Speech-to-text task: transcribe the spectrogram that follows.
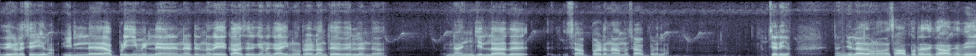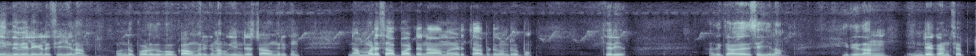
இதுகளை செய்யலாம். இல்லை அப்படியும் இல்லை. என்னட்டு நிறைய காசு இருக்குது எனக்கு ஐநூறுரூவாலாம் தேவையில்லைண்டா. நஞ்சில்லாத சாப்பாடை நாம் சாப்பிடலாம். சரியா? நஞ்சில்லாத உணவை சாப்பிட்றதுக்காகவே இந்த வேலைகளை செய்யலாம். ஒன்று பொழுதுபோக்காகவும் இருக்கும் நமக்கு இன்ட்ரெஸ்டாகவும் இருக்கும். நம்மளோட சாப்பாட்டை நாம் எடுத்து சாப்பிட்டு கொண்டு தெரியும். சரியா அதுக்காக அதை செய்யலாம். இதுதான் எந்த கான்செப்ட்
